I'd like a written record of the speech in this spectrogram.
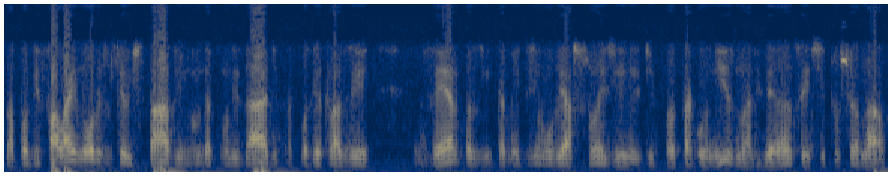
Para poder falar em nome do seu estado, em nome da comunidade, para poder trazer verbas e também desenvolver ações de, de protagonismo na liderança institucional,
